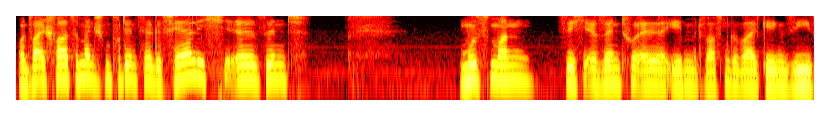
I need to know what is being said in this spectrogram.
Und weil schwarze Menschen potenziell gefährlich äh, sind, muss man sich eventuell eben mit Waffengewalt gegen sie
